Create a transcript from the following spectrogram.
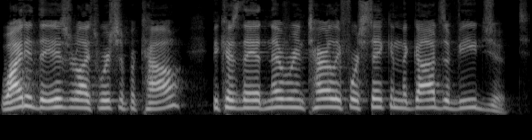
Why did the Israelites worship a cow? Because they had never entirely forsaken the gods of Egypt.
